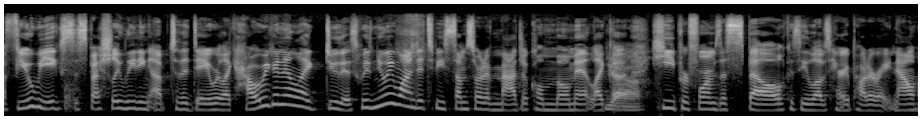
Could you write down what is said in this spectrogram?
a few weeks, especially leading up to the day. We're like, how are we gonna like do this? We knew we wanted it to be some sort of magical moment, like Yeah. a he performs a spell because he loves Harry Potter right now,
